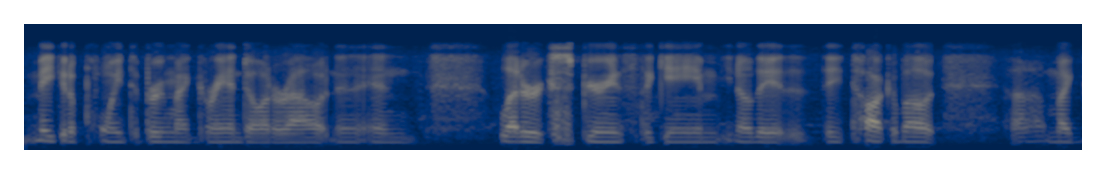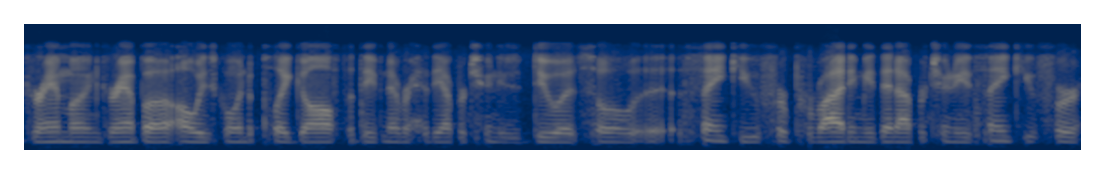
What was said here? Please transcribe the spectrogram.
make it a point to bring my granddaughter out and, and let her experience the game. You know, they they talk about uh, my grandma and grandpa always going to play golf, but they've never had the opportunity to do it. So, uh, thank you for providing me that opportunity. Thank you for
